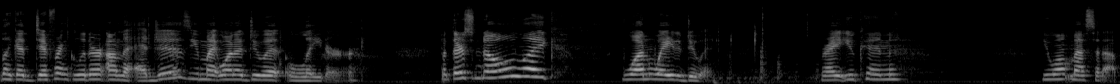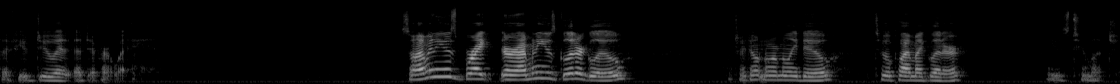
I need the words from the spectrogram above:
like a different glitter on the edges, you might want to do it later. But there's no like one way to do it. Right? You can you won't mess it up if you do it a different way. So I'm going to use bright or I'm going to use glitter glue which I don't normally do, to apply my glitter. I use too much.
